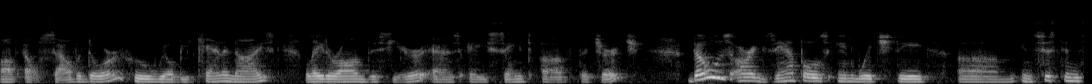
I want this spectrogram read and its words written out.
of El Salvador, who will be canonized later on this year as a saint of the church. Those are examples in which the um, insistence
